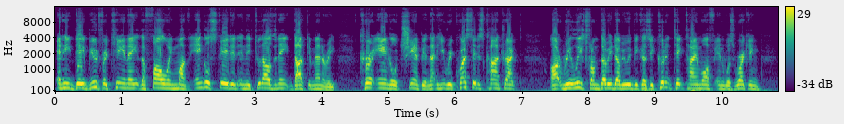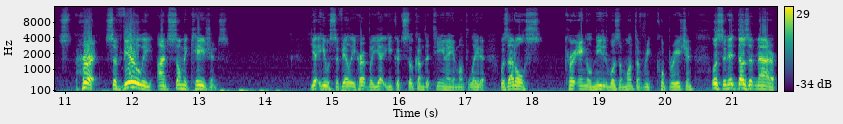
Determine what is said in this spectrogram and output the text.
and he debuted for TNA the following month. Angle stated in the 2008 documentary, Kurt Angle Champion, that he requested his contract uh, released from WWE because he couldn't take time off and was working hurt severely on some occasions. Yet he was severely hurt, but yet he could still come to TNA a month later. Was that all Kurt Angle needed was a month of recuperation? Listen, it doesn't matter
